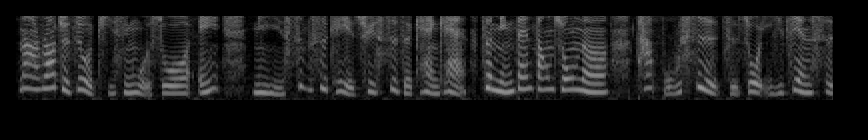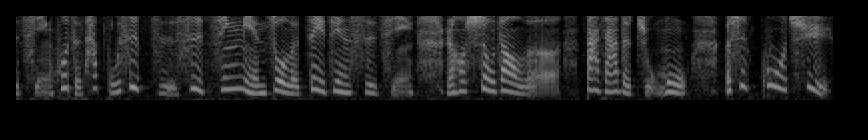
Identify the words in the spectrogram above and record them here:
那 Roger 就有提醒我说，哎，你是不是可以去试着看看这名单当中呢？她不是只做一件事情，或者她不是只是今年做了这件事情，然后受到了大家的瞩目，而是过去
